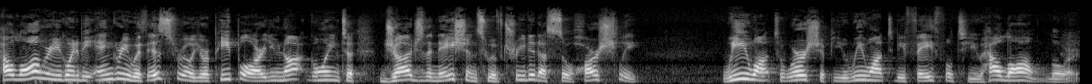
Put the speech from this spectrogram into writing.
How long are you going to be angry with Israel, your people? Are you not going to judge the nations who have treated us so harshly? We want to worship you. We want to be faithful to you. How long, Lord?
